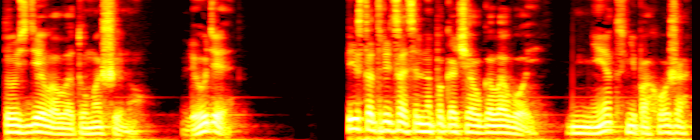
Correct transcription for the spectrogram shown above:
кто сделал эту машину? Люди?» Фист отрицательно покачал головой. «Нет, не похоже».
